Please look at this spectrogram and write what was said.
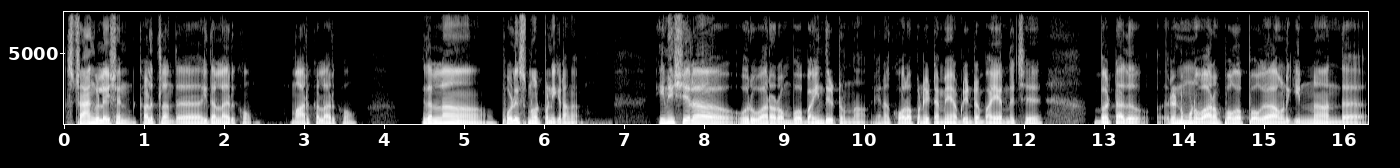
ஸ்ட்ராங்குலேஷன் கழுத்தில் அந்த இதெல்லாம் இருக்கும். மார்க்கெல்லாம் இருக்கும். இதெல்லாம் போலீஸ் நோட் பண்ணிக்கிறாங்க. இனிஷியலாக ஒரு வாரம் ரொம்ப பயந்துகிட்டு இருந்தான். ஏன்னா கொலை பண்ணிட்டோமே அப்படின்ற பயம் இருந்துச்சு. பட் அது ரெண்டு மூணு வாரம் போக போக அவனுக்கு இன்னும் அந்த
